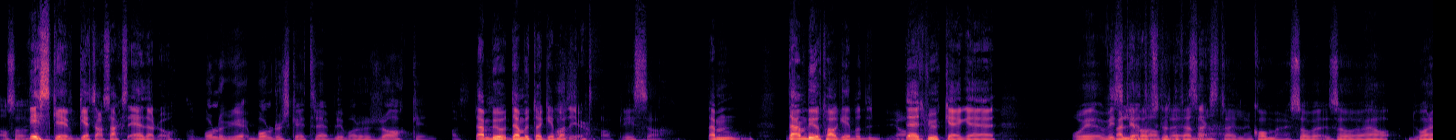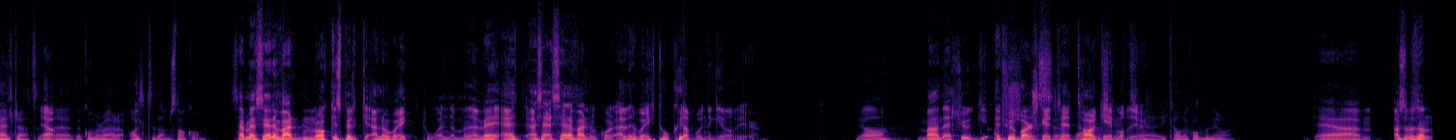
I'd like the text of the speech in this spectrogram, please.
altså, Hvis GTA 6 er der, da. Boulder, Boulders Gate 3 blir bare rake inn alt, De blir de ta Game of the Year. alt av priser. De, blir jo ta Game of the Year. Det tror ikke jeg er Og hvis Veldig vanskelig å defende. 6-traileren kommer, så, så ja, du har helt rett. Ja. Det, det kommer å være alltid de snakker om. Selv om jeg ser en verden Nå har jeg ikke spilt Alan Wake 2 ennå, men jeg, jeg, jeg, altså, jeg ser en verden hvor Alan Wake 2 kunne ha vunnet Game of the Year. Ja, Men jeg tror, jeg tror bare Skate 3 tar Game of the Year. Ikke hadde kommet i år. Det er, altså, sånn,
